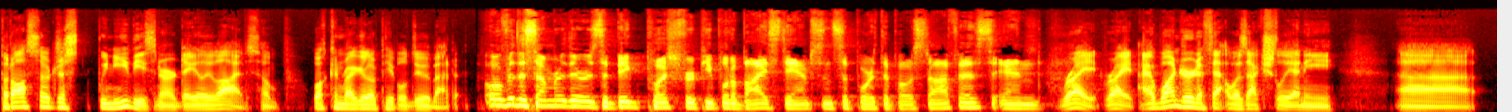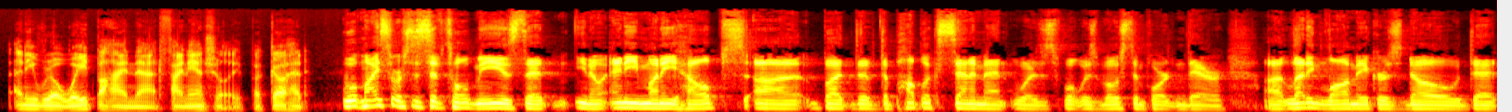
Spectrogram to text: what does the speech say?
But also just we need these in our daily lives. So what can regular people do about it? Over the summer there was a big push for people to buy stamps and support the post office and Right, right. I wondered if that was actually any uh any real weight behind that financially, but go ahead what my sources have told me is that you know any money helps, uh, but the the public sentiment was what was most important there. Uh, letting lawmakers know that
